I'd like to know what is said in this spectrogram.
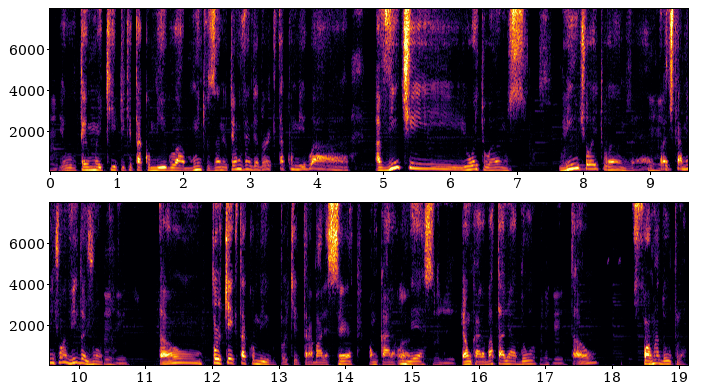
Uhum. Eu tenho uma equipe que está comigo há muitos anos. Eu tenho um vendedor que está comigo há, há 28 anos. 28 anos. É uhum. praticamente uma vida junto. Uhum. Então, por que que tá comigo? Porque trabalha certo, é um cara honesto, uhum. é um cara batalhador. Uhum. Então, forma dupla.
